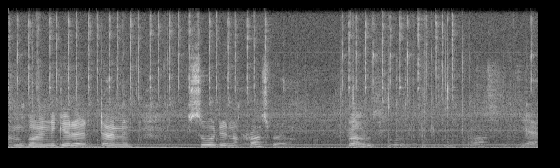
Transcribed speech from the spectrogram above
I'm going to get a diamond sword and a crossbow. Bro, yeah.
